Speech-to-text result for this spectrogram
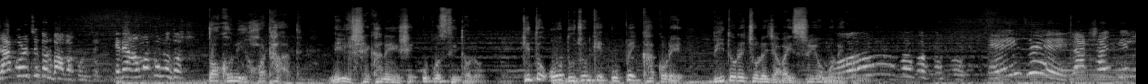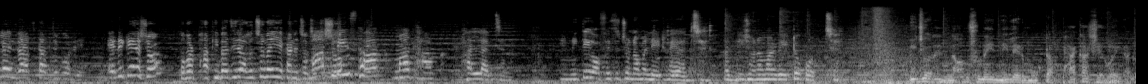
যা করেছে তোর বাবা এটা আমার কোনো দোষ। তখনই হঠাৎ নীল সেখানে এসে উপস্থিত হলো। কিন্তু ও দুজনকে উপেক্ষা করে ভিতরে চলে যাওয়াই শ্রেয় মনে এই যে লাট ফিরলেন রাজকার্য করে। এদিকে এসো তোমার ফাঁকিবাজির আলোচনাই এখানে চলছে। মা প্লিজ থাক মা থাক ভালো লাগছে না। এমনিতেই অফিসের জন্য আমার লেট হয়ে যাচ্ছে আর বিজন আমার ওয়েটও করছে। বিজয়ের নাম শুনেই নীলের মুখটা ফ্যাকাশে হয়ে গেল।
